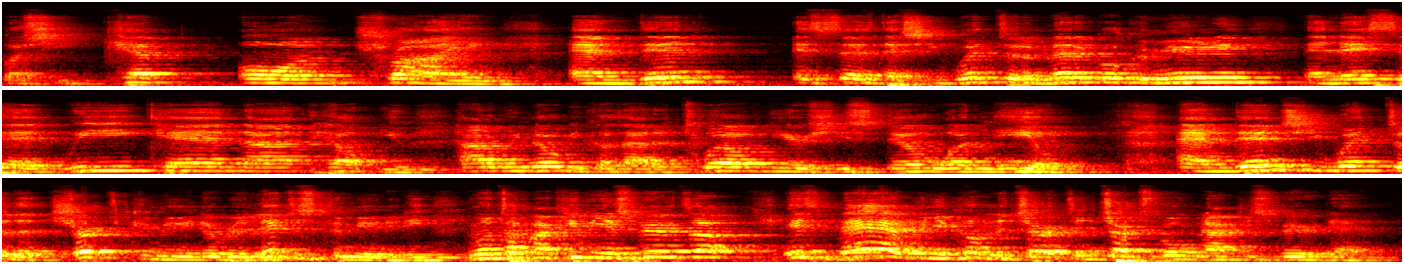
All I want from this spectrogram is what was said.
but she kept on trying. And then it says that she went to the medical community and they said, We cannot help you. How do we know? Because out of 12 years, she still wasn't healed. And then she went to the church community, the religious community. You want to talk about keeping your spirits up? It's bad when you come to church and church folk knock your spirit down.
